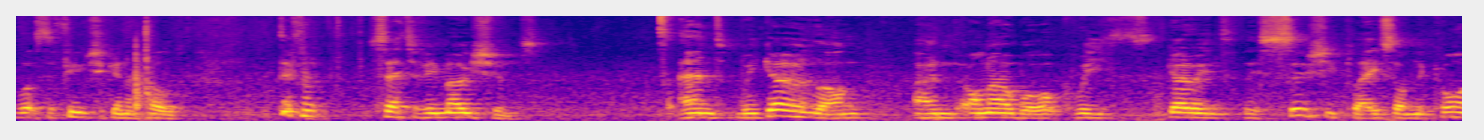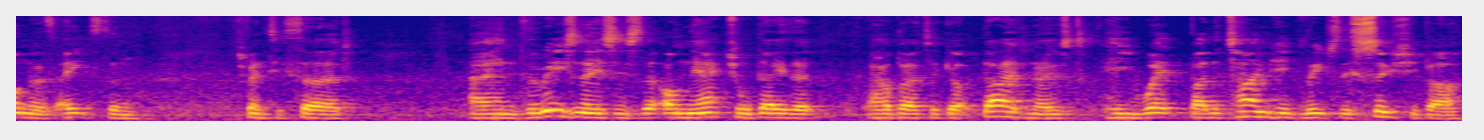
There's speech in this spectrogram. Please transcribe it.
what's the future going to hold? Different set of emotions. And we go along, and on our walk, we go into this sushi place on the corner of 8th and 23rd. And the reason is, is that on the actual day that Alberto got diagnosed, he went, by the time he'd reached this sushi bar,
